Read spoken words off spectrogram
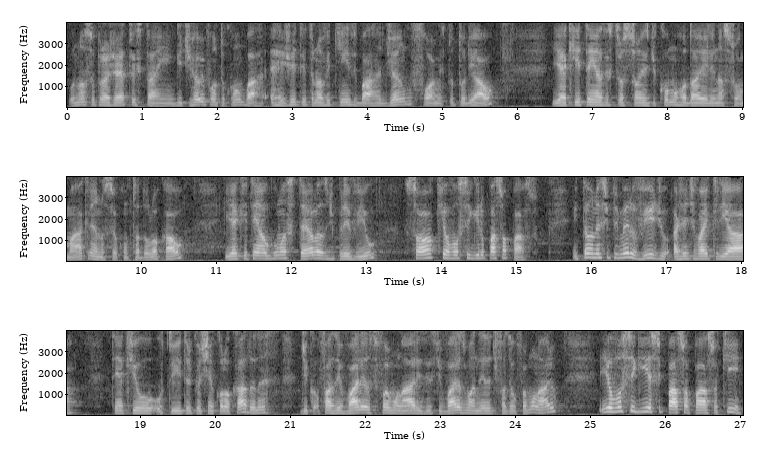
O nosso projeto está em github.com/rg3915/django forms tutorial. E aqui tem as instruções de como rodar ele na sua máquina, no seu computador local. E aqui tem algumas telas de preview, só que eu vou seguir o passo a passo. Então, nesse primeiro vídeo, a gente vai criar, tem aqui o, o Twitter que eu tinha colocado, né? De fazer vários formulários, existem várias maneiras de fazer um formulário. E eu vou seguir esse passo a passo aqui.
